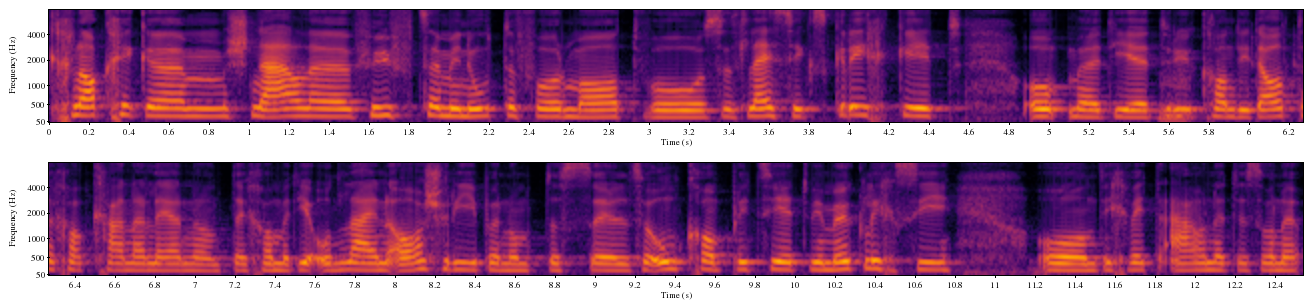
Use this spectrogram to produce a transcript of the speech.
knackigem, schnellen 15-Minuten-Format, wo es ein lässiges Gericht gibt und man die drei Mhm. Kandidaten kann kennenlernen und dann kann man die online anschreiben und das soll so unkompliziert wie möglich sein. Und ich will auch nicht so eine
